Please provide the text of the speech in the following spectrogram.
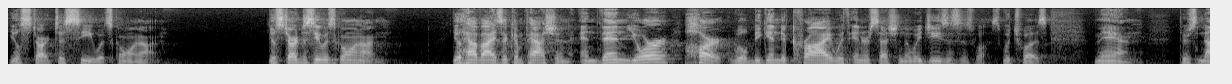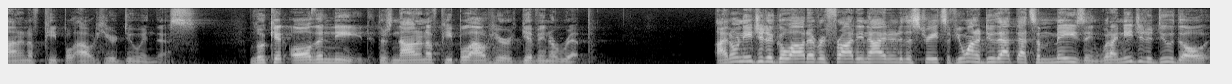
You'll start to see what's going on. You'll start to see what's going on. You'll have eyes of compassion, and then your heart will begin to cry with intercession the way Jesus' was, which was, man, there's not enough people out here doing this. Look at all the need. There's not enough people out here giving a rip. I don't need you to go out every Friday night into the streets. If you want to do that, that's amazing. What I need you to do, though,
